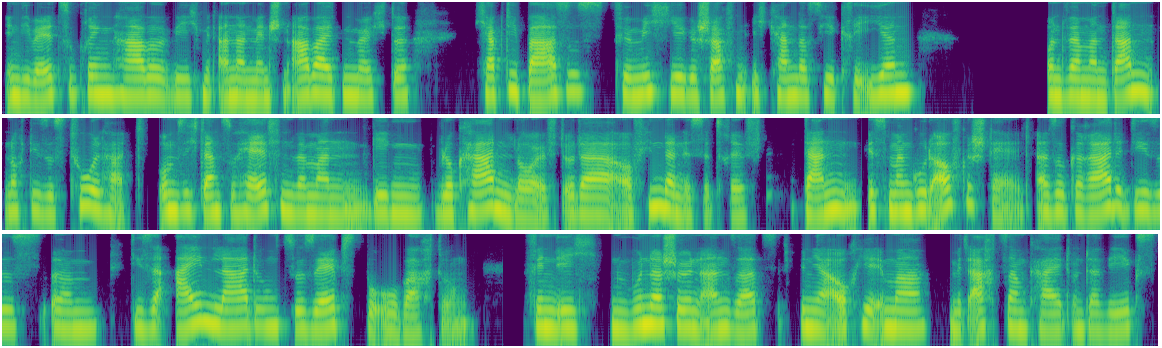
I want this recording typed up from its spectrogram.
in die Welt zu bringen habe, wie ich mit anderen Menschen arbeiten möchte. Ich habe die Basis für mich hier geschaffen, ich kann das hier kreieren. Und wenn man dann noch dieses Tool hat, um sich dann zu helfen, wenn man gegen Blockaden läuft oder auf Hindernisse trifft, dann ist man gut aufgestellt. Also gerade dieses, ähm, diese Einladung zur Selbstbeobachtung finde ich einen wunderschönen Ansatz. Ich bin ja auch hier immer mit Achtsamkeit unterwegs.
